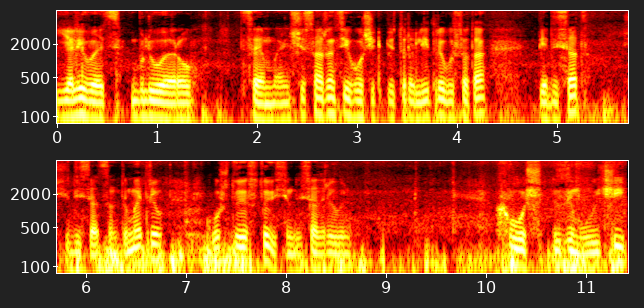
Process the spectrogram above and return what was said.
Ялівець Arrow. Це менші саджанці, горщик 1,5 літри, висота 50-60 см, коштує 180 гривень. Хвощ зимуючий.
